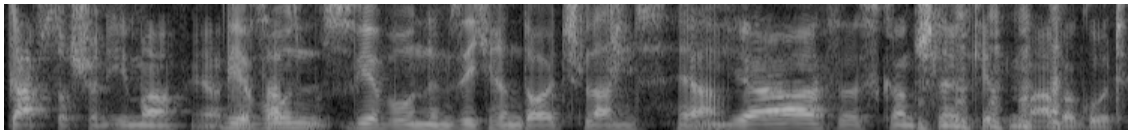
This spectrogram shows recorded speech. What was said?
gab es doch schon immer. Ja, wir, wohnen, wir wohnen im sicheren Deutschland. Ja, ja das kann schnell kippen, aber gut.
